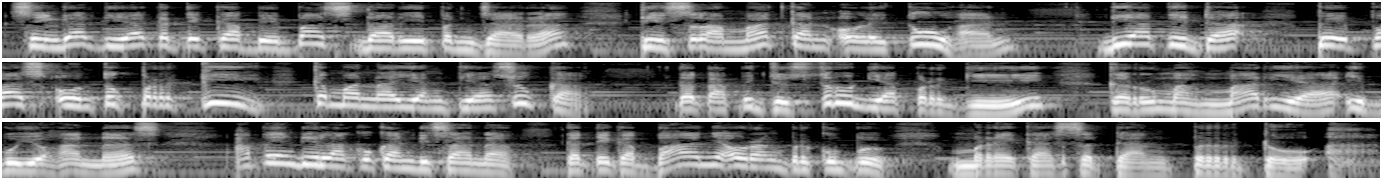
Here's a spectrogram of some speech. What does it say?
sehingga dia ketika bebas dari penjara, diselamatkan oleh Tuhan, dia tidak bebas untuk pergi ke mana yang dia suka. Tetapi justru dia pergi ke rumah Maria, ibu Yohanes. Apa yang dilakukan di sana ketika banyak orang berkumpul? Mereka sedang berdoa.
